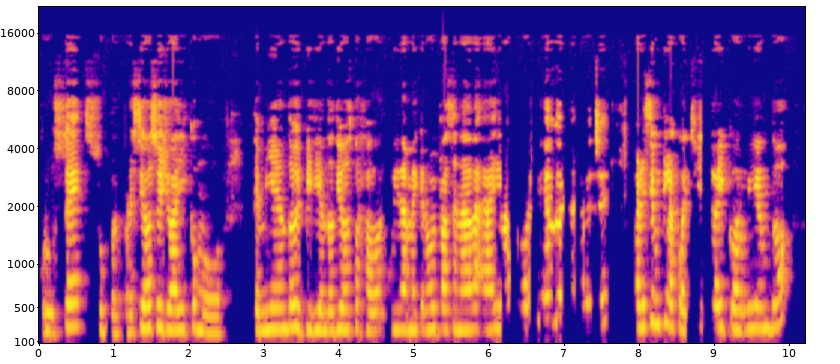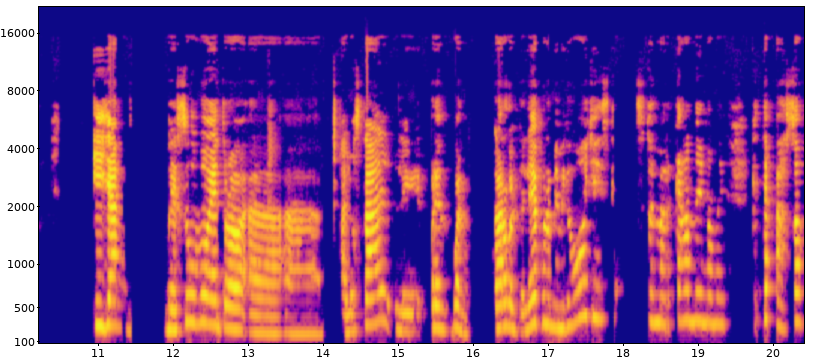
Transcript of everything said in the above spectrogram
crucé, súper precioso, y yo ahí como temiendo y pidiendo, Dios, por favor, cuídame, que no me pase nada. Ahí iba corriendo en la noche, parecía un clacuachito ahí corriendo, y ya me subo, entro al hostal, le bueno, cargo el teléfono, mi amigo, oye, es que estoy marcando y no me, ¿qué te pasó?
